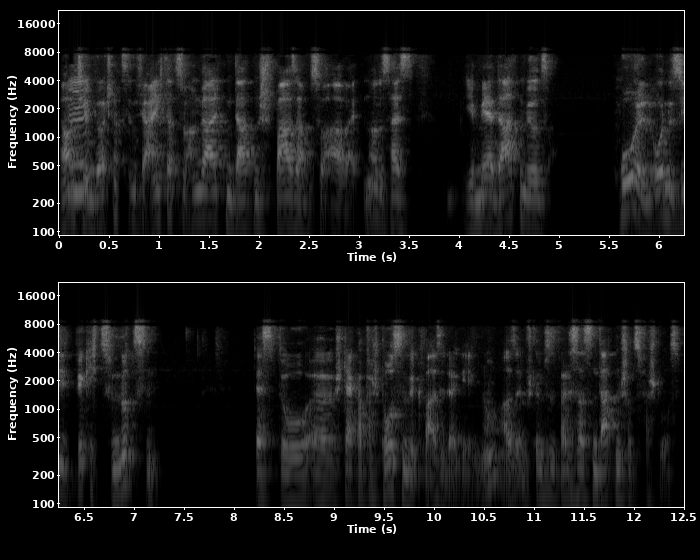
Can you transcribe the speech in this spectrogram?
Ja, und mhm. hier in Deutschland sind wir eigentlich dazu angehalten, datensparsam zu arbeiten. Ne? Das heißt, je mehr Daten wir uns holen, ohne sie wirklich zu nutzen, desto äh, stärker verstoßen wir quasi dagegen. Ne? Also im schlimmsten Fall ist das ein Datenschutzverstoß,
